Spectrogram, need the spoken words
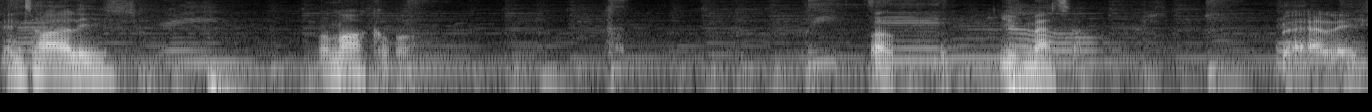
entirely remarkable. Well, you've met her. Barely.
